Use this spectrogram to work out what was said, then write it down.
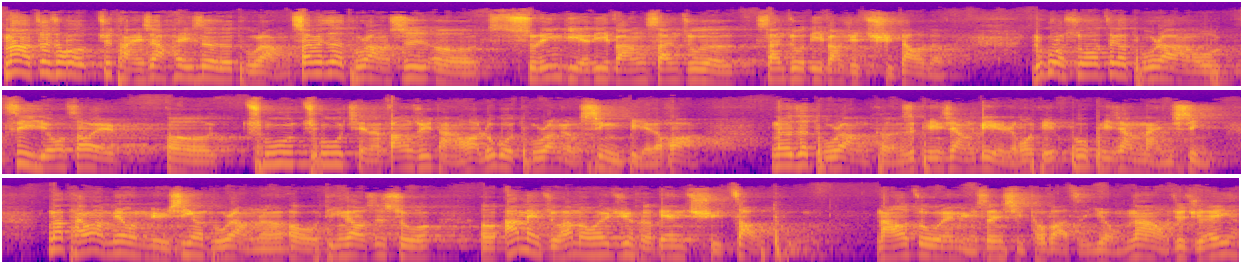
那最后去谈一下黑色的土壤，上面这个土壤是呃树林底的地方山猪的山猪的地方去取到的。如果说这个土壤我自己用稍微呃粗粗浅的方式去谈的话，如果土壤有性别的话。那这土壤可能是偏向猎人或偏不偏向男性。那台湾没有女性的土壤呢？哦，我听到是说，呃，阿美族他们会去河边取皂土，然后作为女生洗头发之用。那我就觉得，哎，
